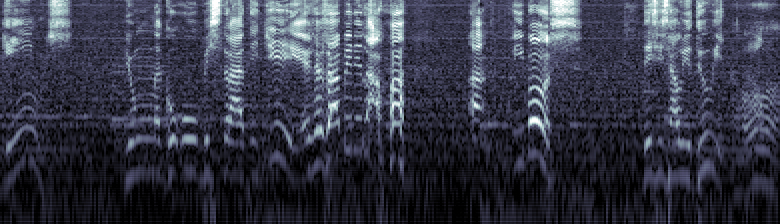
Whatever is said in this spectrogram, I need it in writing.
games. Yung nag-uubi strategy. Eh, sasabi nila, ah, Ibos, this is how you do it. Oh,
